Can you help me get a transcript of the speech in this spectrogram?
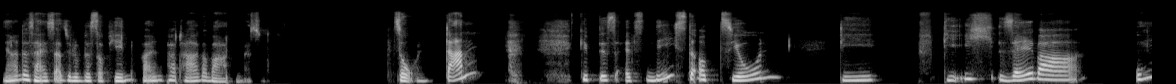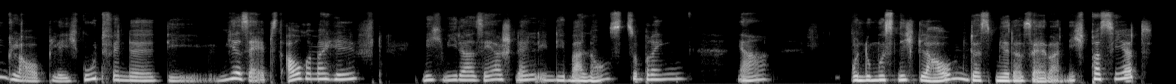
Ja, das heißt also, du wirst auf jeden Fall ein paar Tage warten müssen. So, und dann gibt es als nächste Option, die, die ich selber unglaublich gut finde, die mir selbst auch immer hilft, mich wieder sehr schnell in die Balance zu bringen. Ja. Und du musst nicht glauben, dass mir das selber nicht passiert.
